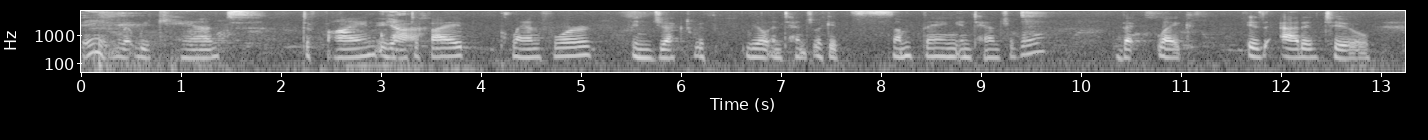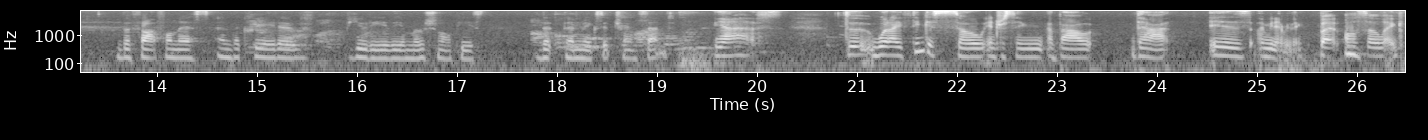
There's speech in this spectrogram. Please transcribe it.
thing that we can't define, Yeah. quantify, plan for, inject with real intention. Like it's something intangible that like is added to the thoughtfulness and the creative beauty, the emotional piece that then makes it transcend. Yes. The what I think is so interesting about that is, I mean, everything, but also like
